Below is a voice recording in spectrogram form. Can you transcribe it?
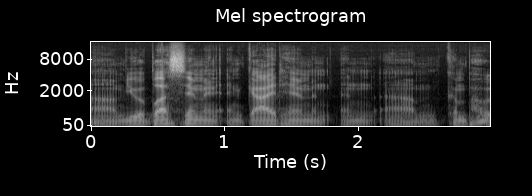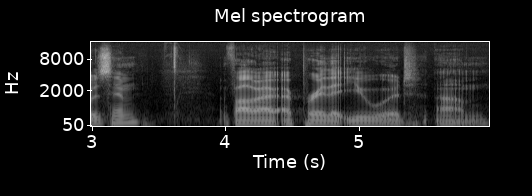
um, you would bless him and, and guide him and, and um, compose him. And Father, I, I, pray that you would um,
